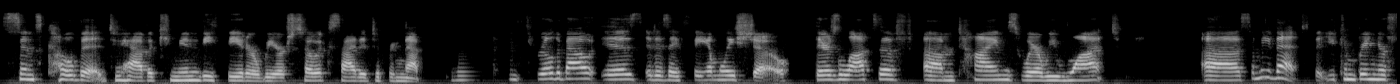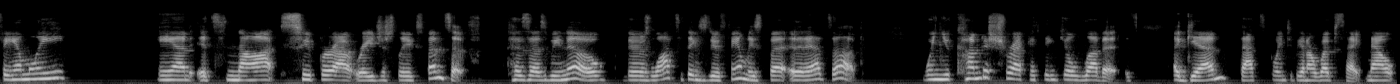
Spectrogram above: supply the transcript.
since COVID to have a community theater. We are so excited to bring that. What I'm thrilled about is it is a family show. There's lots of um, times where we want uh, some event that you can bring your family and it's not super outrageously expensive because as we know there's lots of things to do with families but it adds up when you come to shrek i think you'll love it it's Again, that's going to be on our website. Now,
